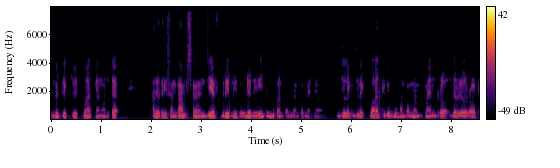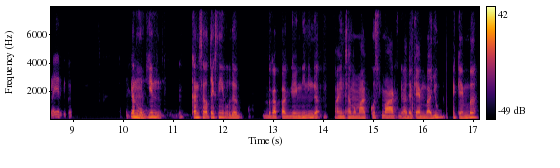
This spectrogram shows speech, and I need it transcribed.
nggak jelek-jelek banget kan maksudnya ada Tristan Thompson, Jeff Green gitu dan ini tuh bukan pemain-pemain yang jelek-jelek banget gitu bukan pemain-pemain dari role player gitu tapi Kan mungkin kan Celtics nih udah berapa game ini nggak main sama Marcus Smart, nggak ada Kemba juga. Eh Kemba,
